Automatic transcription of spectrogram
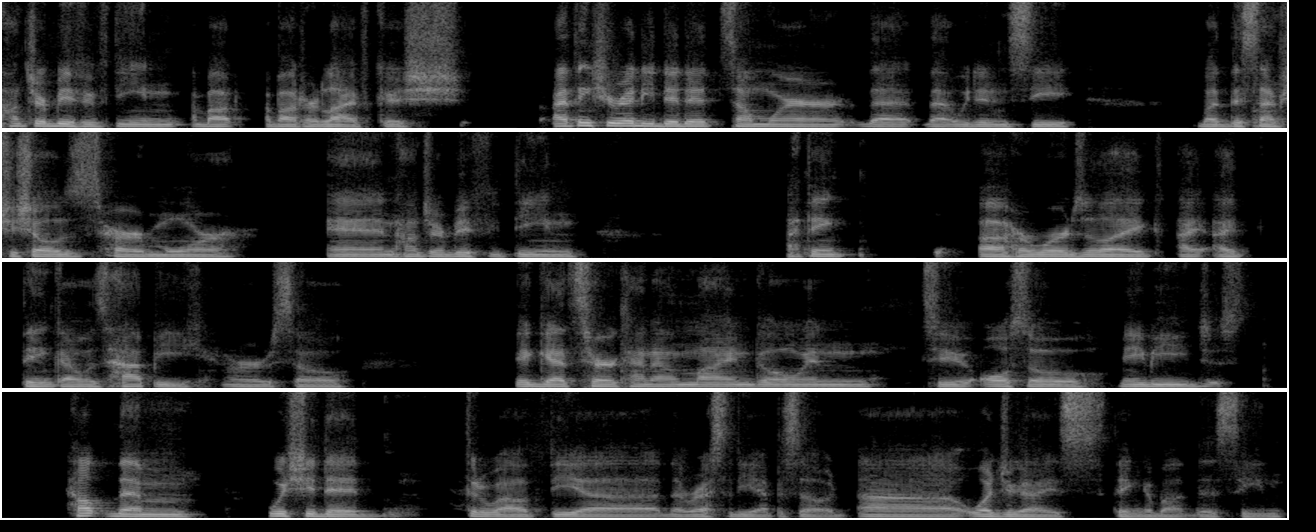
Hunter B15 about about her life because I think she already did it somewhere that that we didn't see, but this time she shows her more. And Hunter B15 I think uh, her words are like, I, I think I was happy, or so it gets her kind of mind going to also maybe just help them, which she did throughout the uh the rest of the episode. Uh what do you guys think about this scene?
